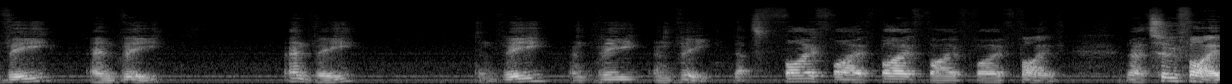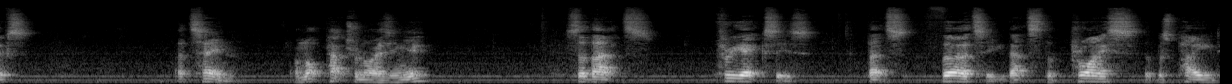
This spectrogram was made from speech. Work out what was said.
V and V and V and V and V and V. That's five, five, five, five, five, five. Now two fives are ten. I'm not patronising you. So that's three X's. That's 30. That's the price that was paid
